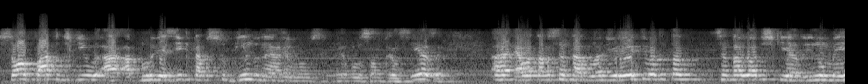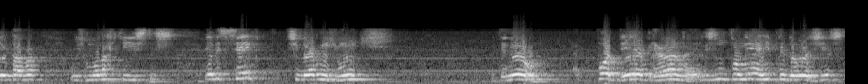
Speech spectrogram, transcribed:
Só o fato de que a, a burguesia que estava subindo na Revolução, Revolução Francesa, ela estava sentada do lado direito e o outro estava sentado do lado esquerdo. E no meio estavam os monarquistas. Eles sempre estiveram juntos. Entendeu? Poder, grana, eles não estão nem aí para ideologia, eles,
